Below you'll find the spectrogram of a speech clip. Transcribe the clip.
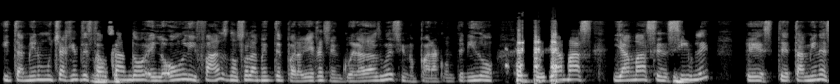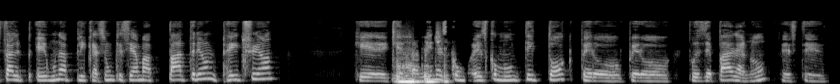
Y también mucha gente está usando el OnlyFans, no solamente para viejas encueradas, güey, sino para contenido pues, ya más, ya más sensible. Este, también está eh, una aplicación que se llama Patreon, Patreon, que, que también es como, es como un TikTok, pero, pero pues de paga, ¿no? Este,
